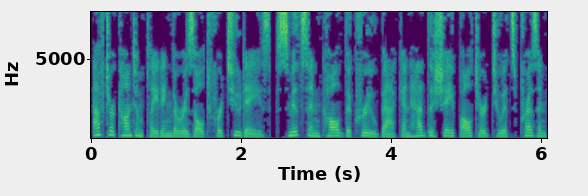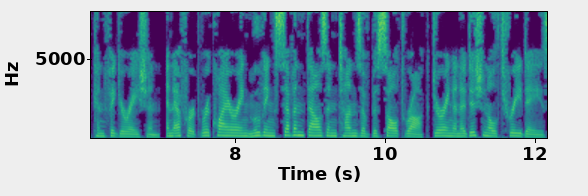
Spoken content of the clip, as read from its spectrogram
After contemplating the result for two days, Smithson called the crew back and had the shape altered to its present configuration, an effort requiring moving 7,000 tons of basalt rock during an additional three days.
